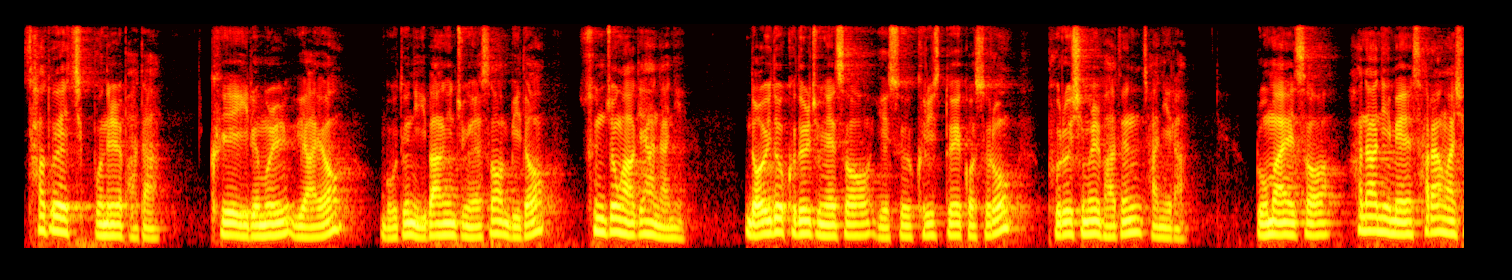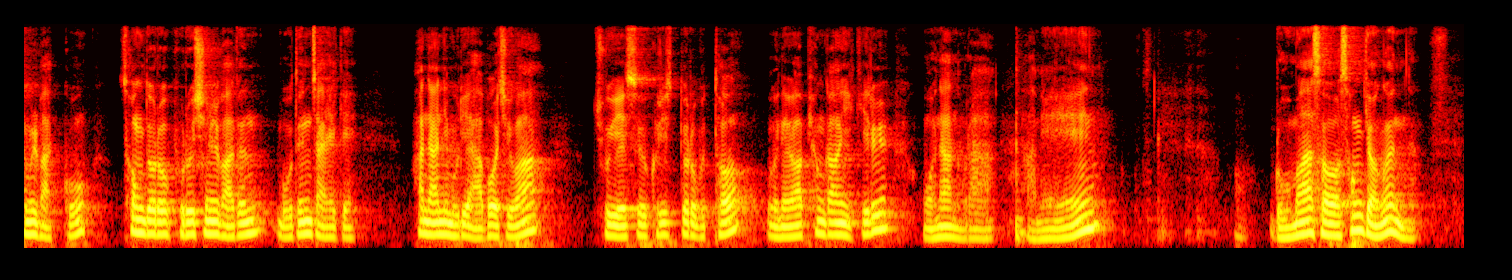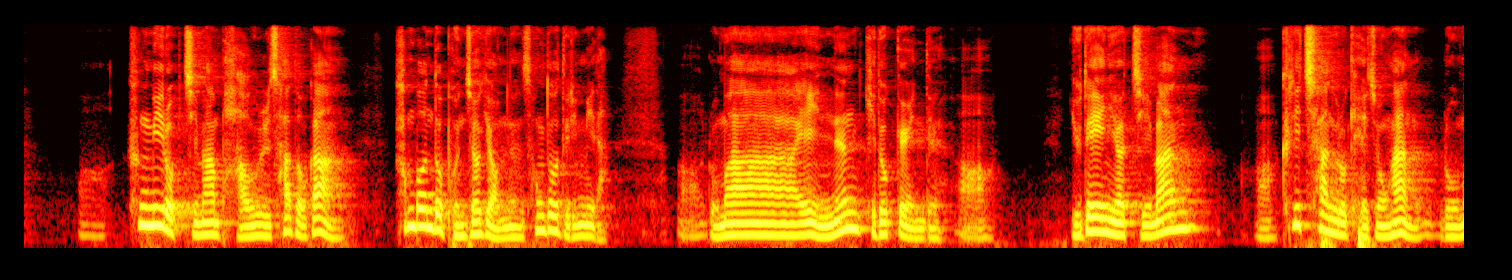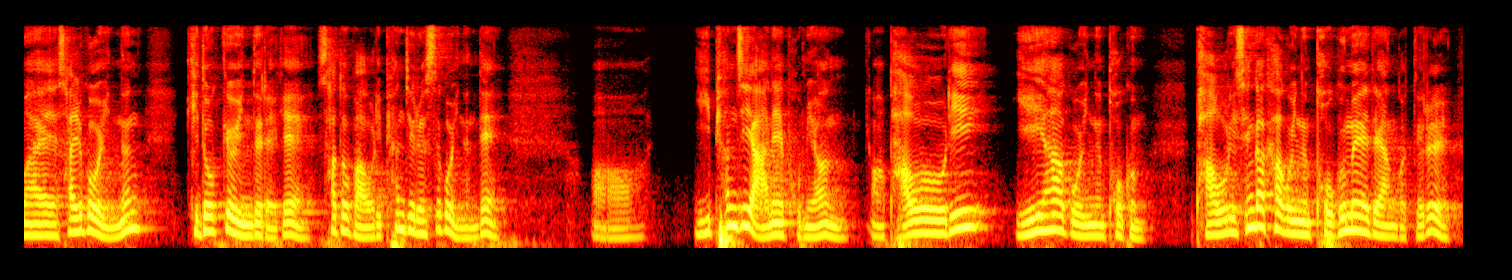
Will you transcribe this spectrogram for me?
사도의 직분을 받아 그의 이름을 위하여 모든 이방인 중에서 믿어 순종하게 하나니 너희도 그들 중에서 예수 그리스도의 것으로 부르심을 받은 자니라. 로마에서 하나님의 사랑하심을 받고 성도로 부르심을 받은 모든 자에게 하나님 우리 아버지와 주 예수 그리스도로부터 은혜와 평강이 있기를 원하노라. 아멘. 로마서 성경은 어, 흥미롭지만 바울 사도가 한 번도 본 적이 없는 성도들입니다. 어, 로마에 있는 기독교인들, 어, 유대인이었지만 크리스찬으로 개종한 로마에 살고 있는 기독교인들에게 사도 바울이 편지를 쓰고 있는데 이 편지 안에 보면 바울이 이해하고 있는 복음, 바울이 생각하고 있는 복음에 대한 것들을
